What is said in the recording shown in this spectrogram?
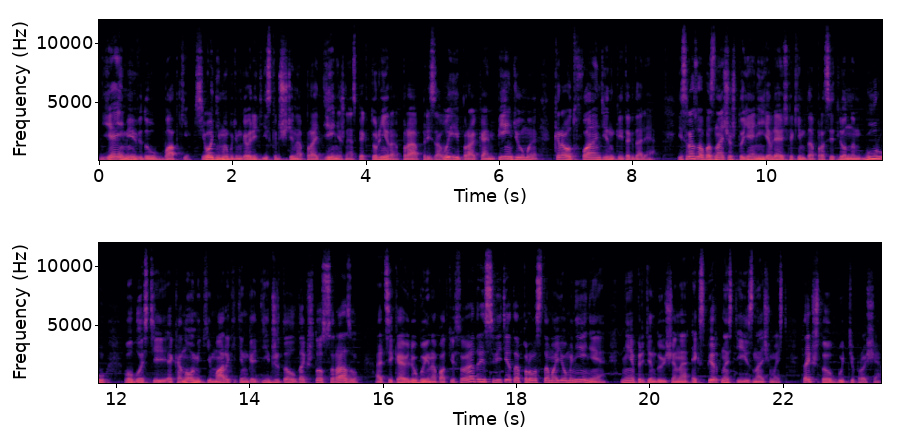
Я имею в виду бабки. Сегодня мы будем говорить исключительно про денежный аспект турнира, про призовые, про компендиумы, краудфандинг и так далее. И сразу обозначу, что я не являюсь каким-то просветленным гуру в области экономики, маркетинга, digital, так что сразу отсекаю любые нападки в свой адрес, ведь это просто мое мнение, не претендующее на экспертность и значимость, так что будьте проще.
